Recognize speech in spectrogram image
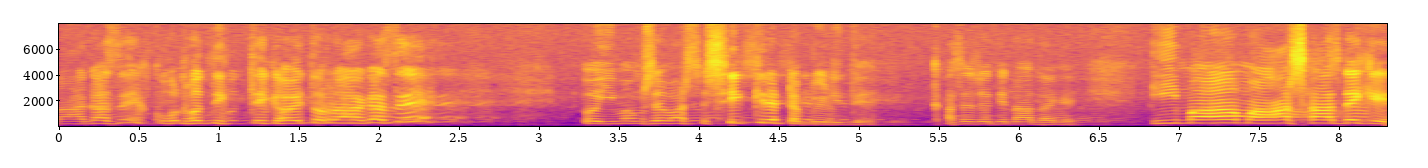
রাগ আছে, কোন দিক থেকে হয়তো রাগ আছে, ওই ইমাম সাহেব আসছে, শিগগির একটা বিড়িতে কাছে যদি না থাকে, ইমাম আশা দেখে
